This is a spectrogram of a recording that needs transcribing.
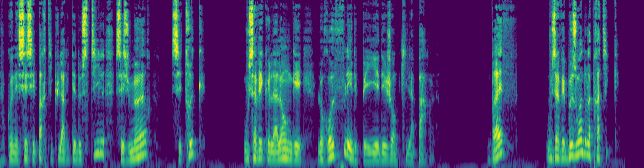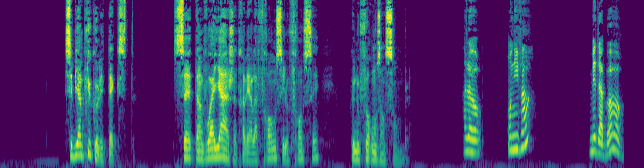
Vous connaissez ses particularités de style, ses humeurs, ses trucs? Vous savez que la langue est le reflet du pays et des gens qui la parlent. Bref, vous avez besoin de la pratique. C'est bien plus que les textes. C'est un voyage à travers la France et le français que nous ferons ensemble. Alors, on y va? Mais d'abord,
